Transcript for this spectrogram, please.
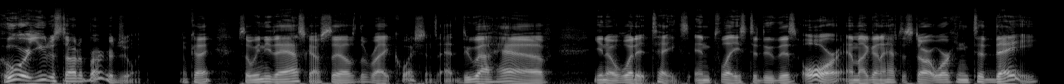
Who are you to start a burger joint? Okay, so we need to ask ourselves the right questions. Do I have, you know, what it takes in place to do this, or am I going to have to start working today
